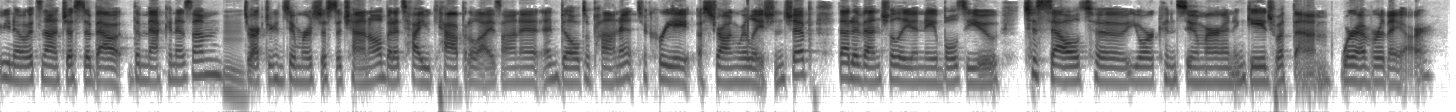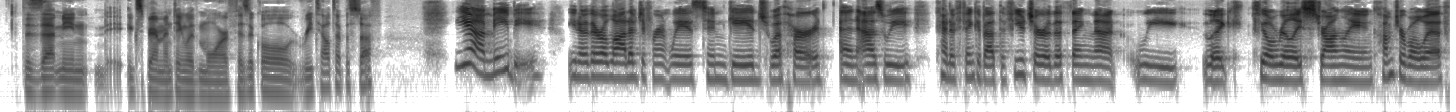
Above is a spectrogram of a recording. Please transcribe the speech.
you know it's not just about the mechanism mm. direct to consumer is just a channel but it's how you capitalize on it and build upon it to create a strong relationship that eventually enables you to sell to your consumer and engage with them wherever they are does that mean experimenting with more physical retail type of stuff yeah, maybe. You know, there are a lot of different ways to engage with her. And as we kind of think about the future, the thing that we like feel really strongly and comfortable with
